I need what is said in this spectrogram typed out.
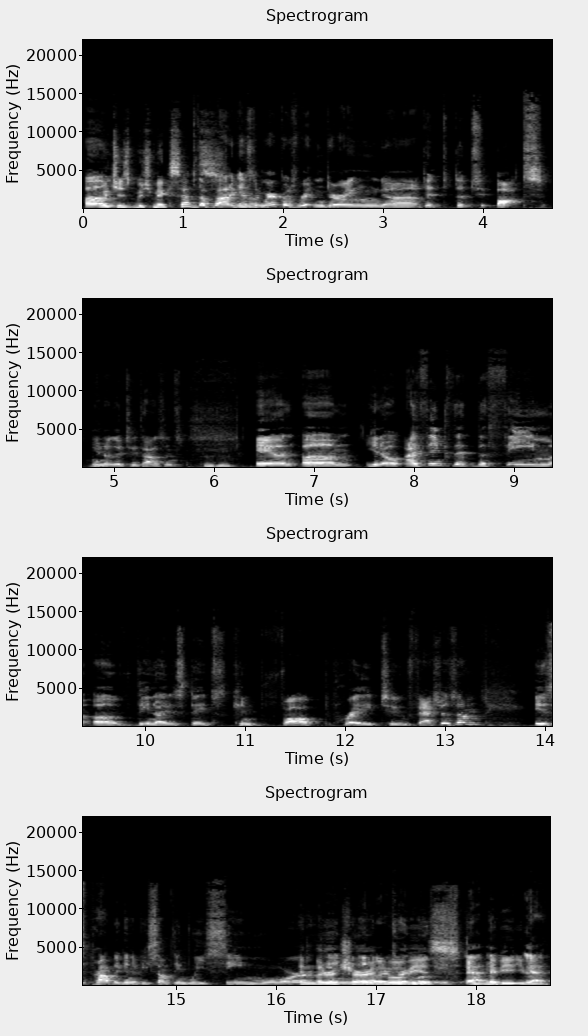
Um, which is which makes sense. The plot against you know? America was written during uh, the the two, aughts, you know, the two thousands, mm-hmm. and um, you know, I think that the theme of the United States can fall prey to fascism is probably going to be something we see more in literature, in, in and, movies, and movies, and yeah, maybe even yeah,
